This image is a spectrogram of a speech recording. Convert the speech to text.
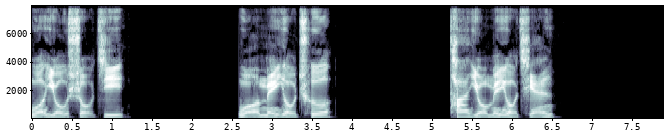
我有手机。我没有车。他有没有钱？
